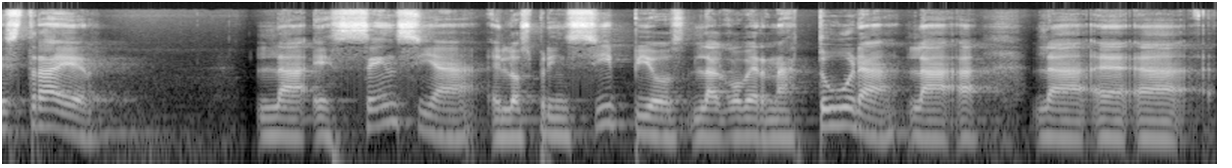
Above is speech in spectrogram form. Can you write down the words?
es traer la esencia, eh, los principios, la gobernatura, la, ah, la, eh, ah,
